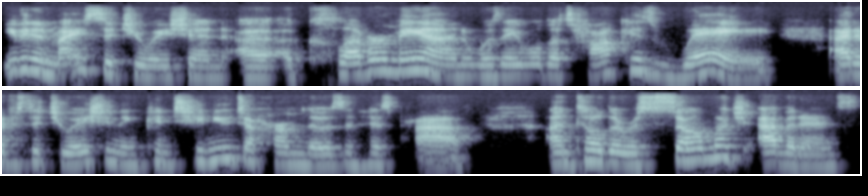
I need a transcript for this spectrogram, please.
even in my situation, a, a, clever man was able to talk his way out of a situation and continue to harm those in his path until there was so much evidence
